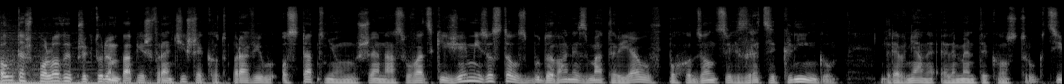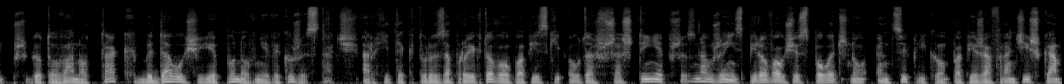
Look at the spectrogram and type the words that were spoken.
Ołtarz polowy, przy którym papież Franciszek odprawił ostatnią mszę na słowackiej ziemi, został zbudowany z materiałów pochodzących z recyklingu. Drewniane elementy konstrukcji przygotowano tak, by dało się je ponownie wykorzystać. Architekt, który zaprojektował papieski ołtarz w Szasztynie, przyznał, że inspirował się społeczną encykliką papieża Franciszka.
